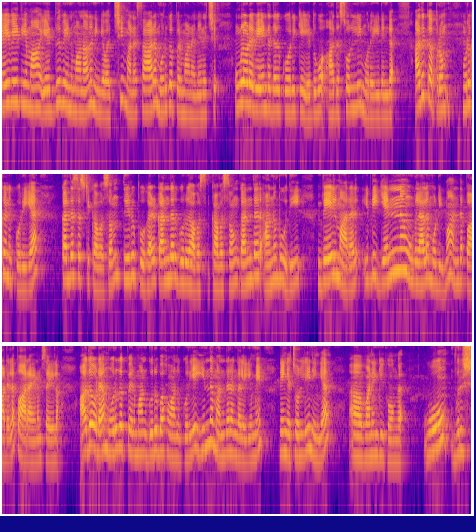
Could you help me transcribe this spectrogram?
நெய்வேத்தியமாக எது வேணுமானாலும் நீங்கள் வச்சு மனசார முருகப்பெருமானை நினச்சி உங்களோட வேண்டுதல் கோரிக்கை எதுவோ அதை சொல்லி முறையிடுங்க. அதுக்கப்புறம் முருகனுக்குரிய கந்தசஷ்டி கவசம் திருப்புகழ் கந்தர் குரு அவஸ் கவசம் கந்தர் அனுபூதி வேல்மாறல் இப்படி என்ன உங்களால் முடியுமோ அந்த பாடலை பாராயணம் செய்யலாம். அதோட முருகப்பெருமான் குரு பகவானுக்குரிய இந்த மந்திரங்களையுமே நீங்கள் சொல்லி நீங்கள் வணங்கிக்கோங்க. ஓம் விருஷ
